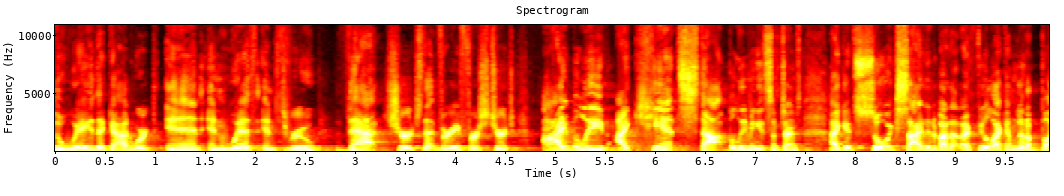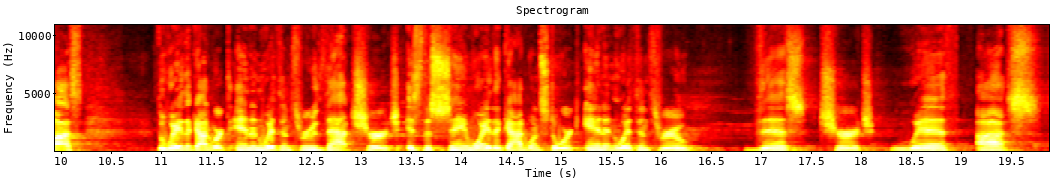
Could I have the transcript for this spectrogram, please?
the way that God worked in and with and through that church, that very first church, I believe. I can't stop believing it. Sometimes I get so excited about it, I feel like I'm going to bust. The way that God worked in and with and through that church is the same way that God wants to work in and with and through this church with us.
